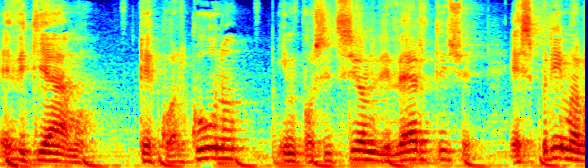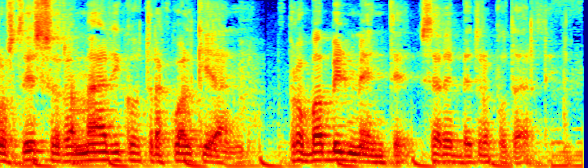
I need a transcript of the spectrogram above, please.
Evitiamo che qualcuno, in posizione di vertice, esprima lo stesso rammarico tra qualche anno. Probabilmente sarebbe troppo tardi.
